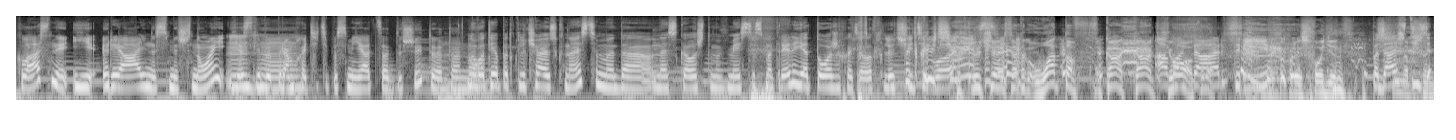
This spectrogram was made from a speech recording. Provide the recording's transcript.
классный и реально смешной. Если вы прям хотите посмеяться от души, то это оно. Ну вот я подключаюсь к Насте, мы, да, Настя сказала, что мы вместе смотрели, я тоже хотела включить его. Включайся, я такой, what the f... Как, как, чего? Аватар 3. Это происходит Подождите,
